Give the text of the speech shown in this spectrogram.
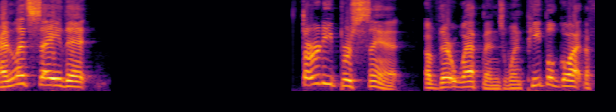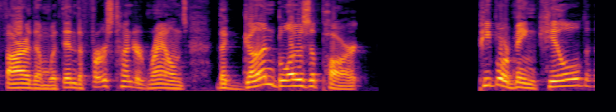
and let's say that 30% of their weapons, when people go out to fire them within the first 100 rounds, the gun blows apart. People are being killed.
